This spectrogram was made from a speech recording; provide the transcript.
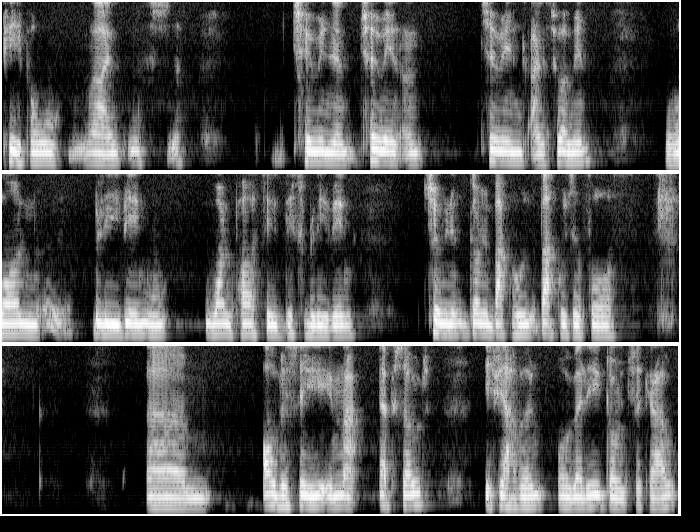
people like toing and toing and toing and throwing, one believing, one party disbelieving, toing going back backwards and forth. Um, obviously, in that episode, if you haven't already, go and check it out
